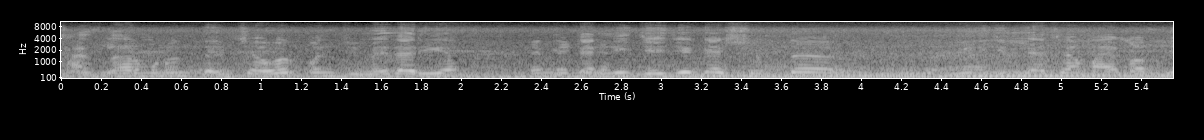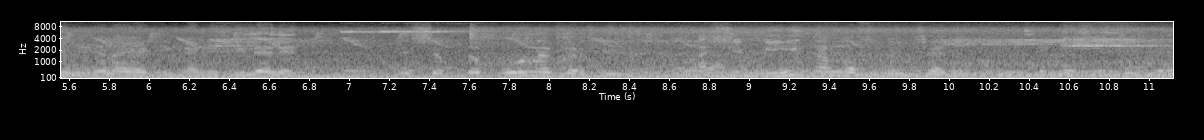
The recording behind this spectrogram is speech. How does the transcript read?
खासदार म्हणून त्यांच्यावर पण जिम्मेदारी आहे. त्यांनी जे जे काही शब्द बीड जिल्ह्याच्या मायबाप जनतेला या ठिकाणी दिलेले आहेत ते शब्द पूर्ण करतील अशी मीही त्यांना शुभेच्छा देतो.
